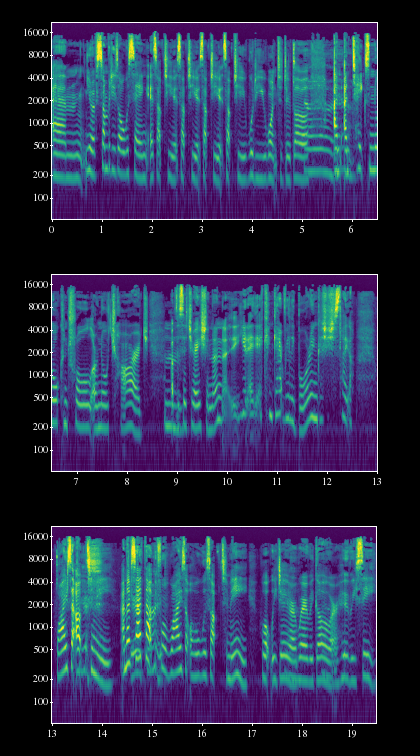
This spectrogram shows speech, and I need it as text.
Um, you know, if somebody's always saying it's up to you, it's up to you, it's up to you, it's up to you. What do you want to do? Blah blah, Oh, and yeah. and takes no control or no charge of the situation, and uh, you know, it, it can get really boring because you're just like. Why is it up Yes. to me? And I've Yeah, said that before. Why is it always up to me what we do or where we go or who we see?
